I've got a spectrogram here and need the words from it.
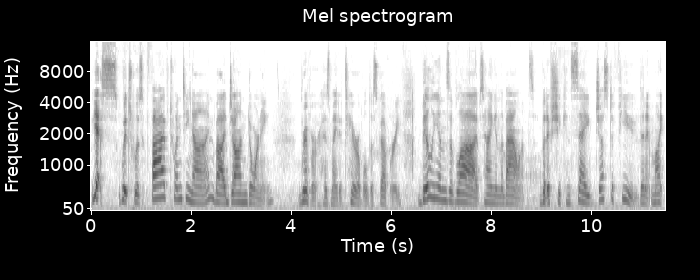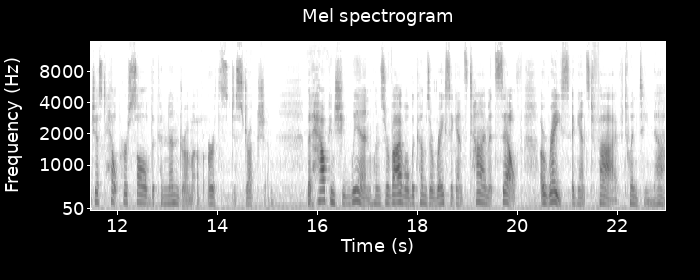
Yes, which was 529 by John Dorney. River has made a terrible discovery. Billions of lives hang in the balance, but if she can save just a few, then it might just help her solve the conundrum of Earth's destruction. But how can she win when survival becomes a race against time itself, a race against 529?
